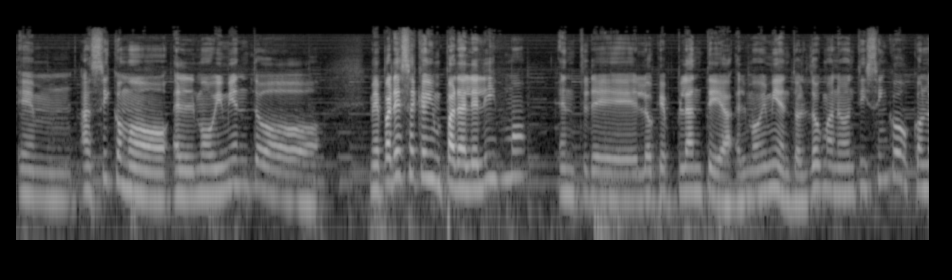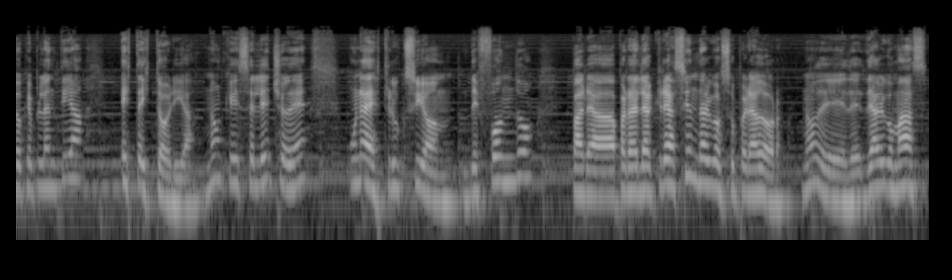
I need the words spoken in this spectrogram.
em, así como el movimiento... Me parece que hay un paralelismo entre lo que plantea el movimiento, el Dogma 95, con lo que plantea esta historia, ¿no? que es el hecho de una destrucción de fondo para, la creación de algo superador, ¿no? de, algo más,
